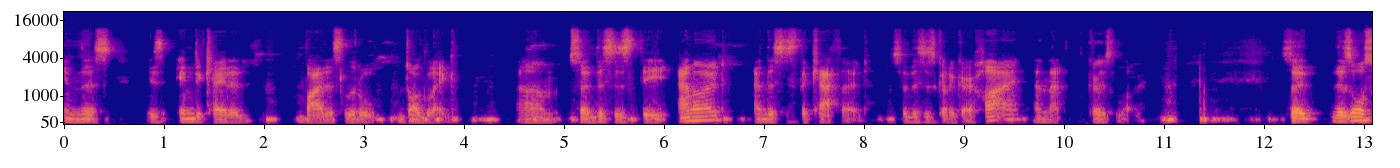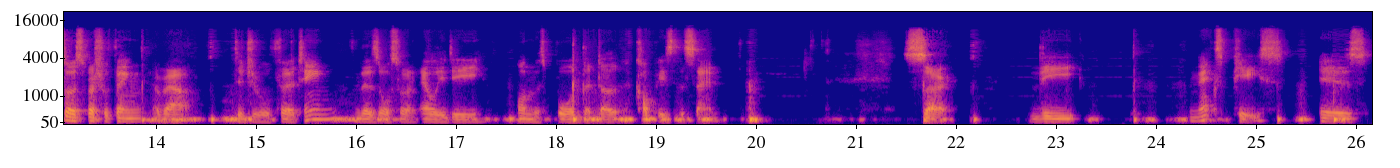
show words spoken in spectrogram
in this is indicated by this little dog leg. Um, so this is the anode and this is the cathode. So this has got to go high and that goes low. So there's also a special thing about digital 13. There's also an LED on this board that does, copies the same. So the next piece is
